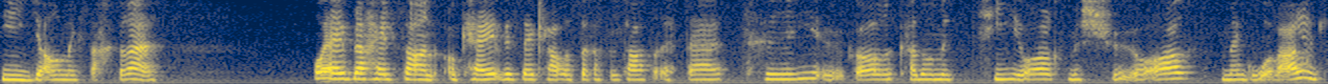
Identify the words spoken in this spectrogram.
de gjør meg sterkere. Og jeg blir helt sånn OK, hvis jeg klarer å se resultater etter tre uker, hva da med ti år, med 20 år, med gode valg?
